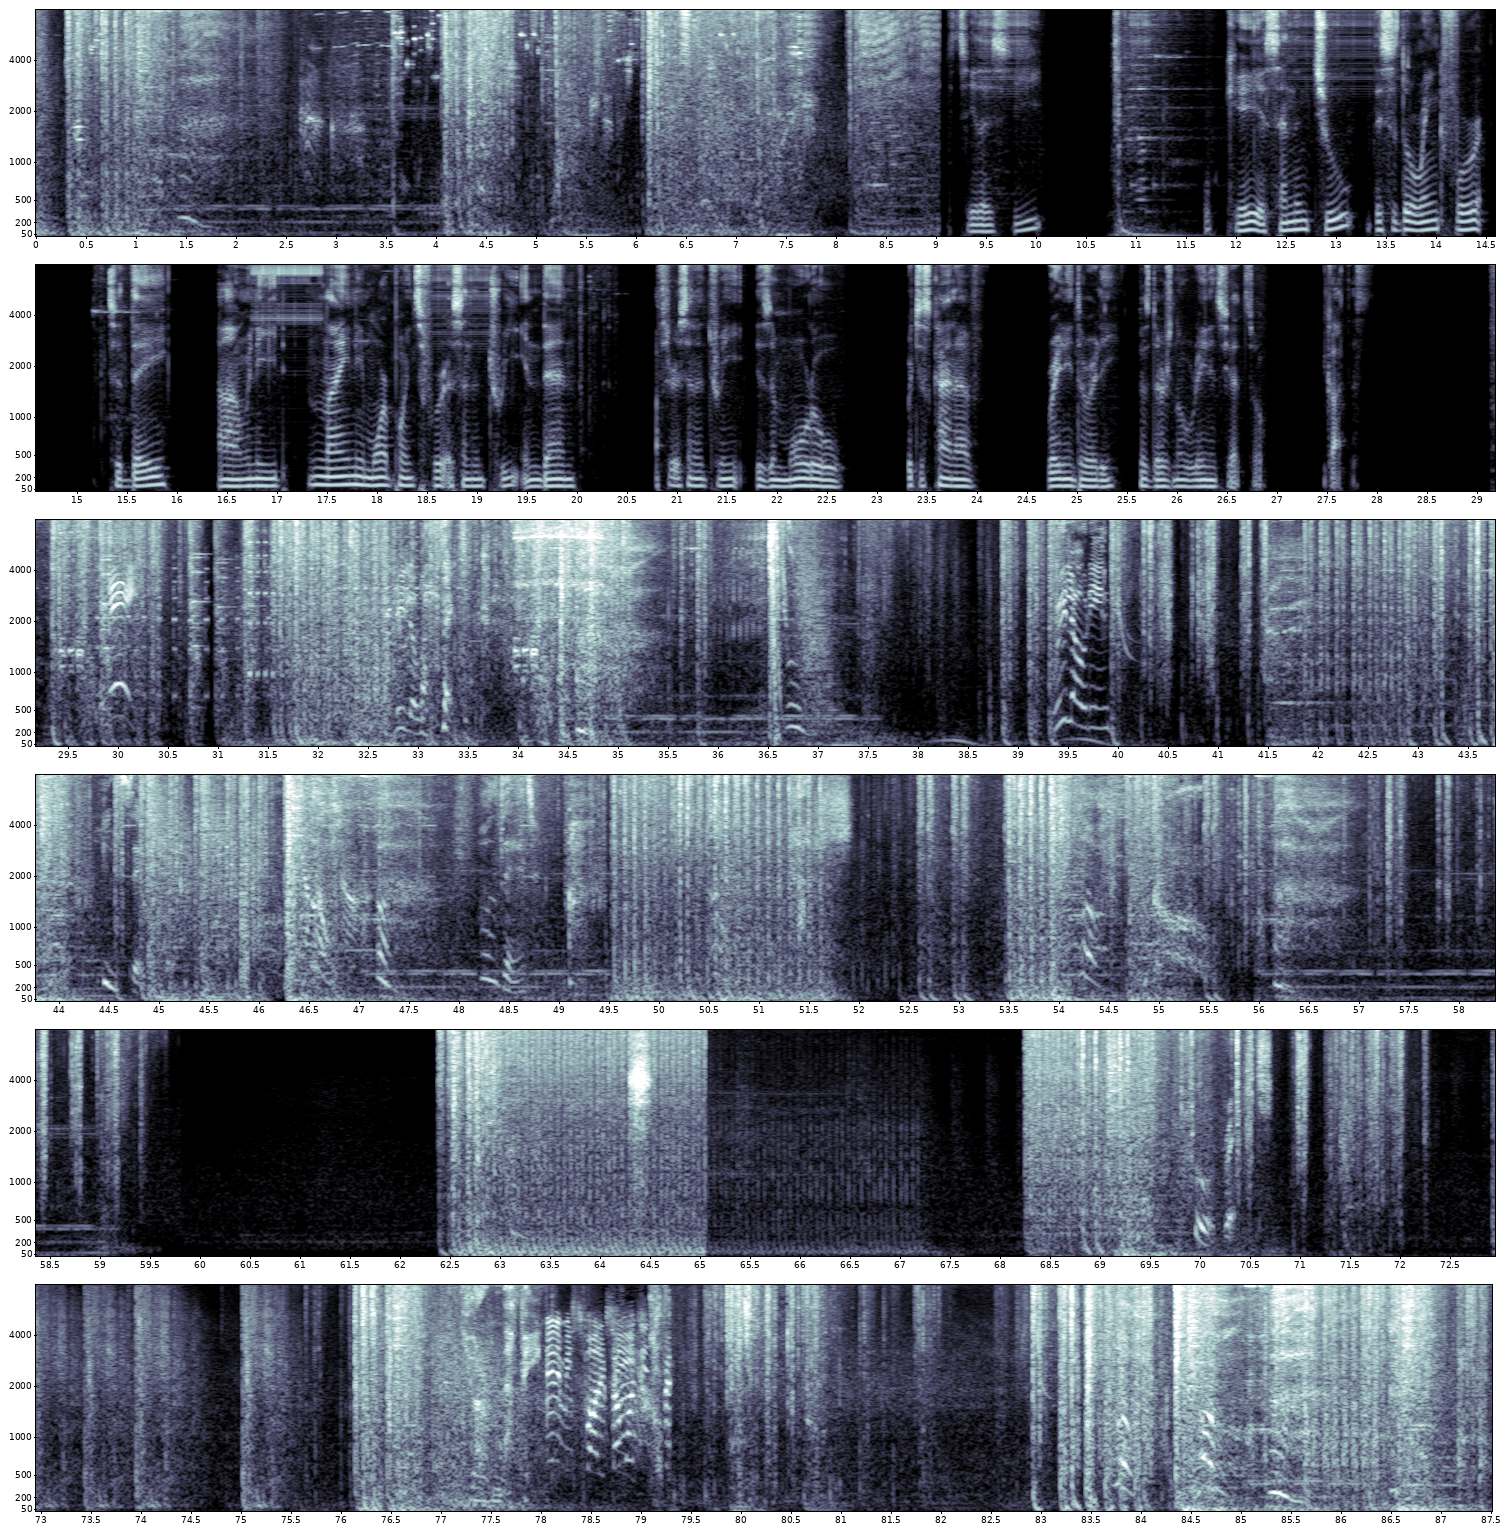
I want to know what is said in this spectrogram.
see, let's see. Okay, Ascendant 2. This is the rank for today. Uh, we need 90 more points for Ascendant 3. And then after Ascendant 3 is Immortal, which is kind of radiant already because there's no radiance yet. So we got this. Pathetic. Reloading. Insane. Ah, all dead. Poor wretch. You're nothing. Enemy spotted. Someone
